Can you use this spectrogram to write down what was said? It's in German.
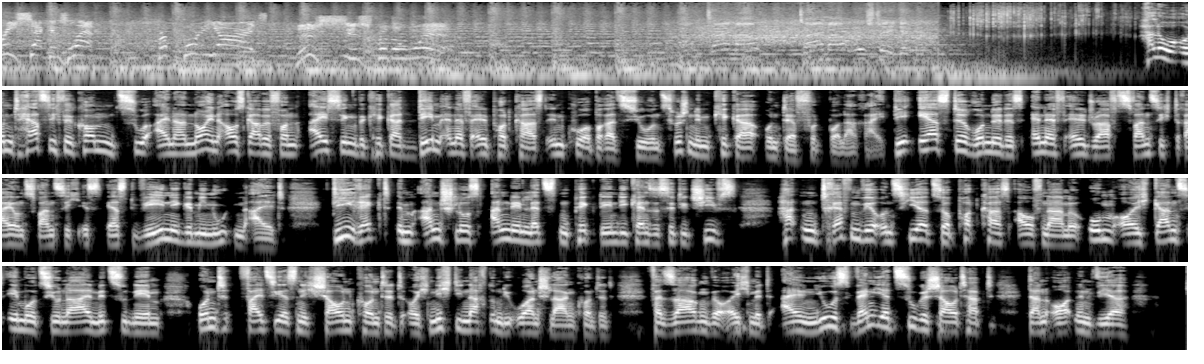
Three seconds left from 40 yards. This is for the win. Timeout. Timeout was taken. Hallo und herzlich willkommen zu einer neuen Ausgabe von Icing the Kicker, dem NFL-Podcast in Kooperation zwischen dem Kicker und der Footballerei. Die erste Runde des NFL-Drafts 2023 ist erst wenige Minuten alt direkt im Anschluss an den letzten Pick, den die Kansas City Chiefs hatten, treffen wir uns hier zur Podcast-Aufnahme, um euch ganz emotional mitzunehmen. Und falls ihr es nicht schauen konntet, euch nicht die Nacht um die Ohren schlagen konntet, versorgen wir euch mit allen News. Wenn ihr zugeschaut habt, dann ordnen wir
